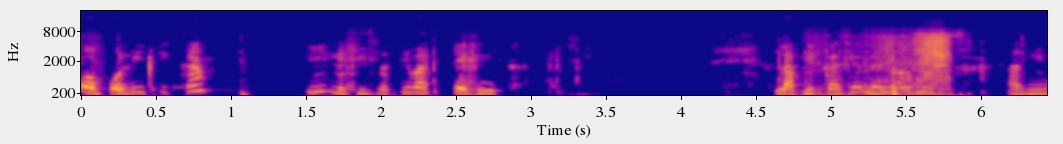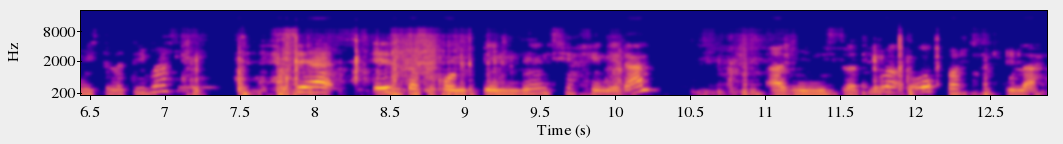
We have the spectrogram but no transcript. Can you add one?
o política y legislativa técnica. La aplicación de normas administrativas, sea estas con tendencia general, administrativa o particular.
